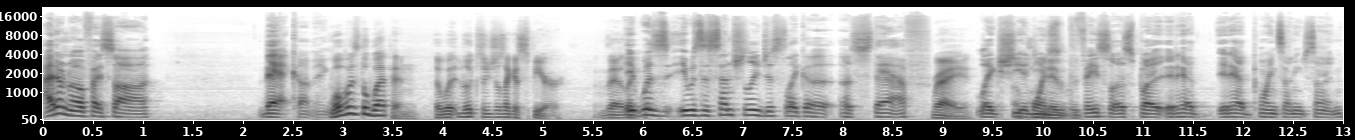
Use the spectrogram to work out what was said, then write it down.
I don't know if I saw that coming. What was the weapon? It looks just like a spear. Like- it was it was essentially just like a, a staff, right, like she A had pointed- used the faceless, but it had it had points on each side.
